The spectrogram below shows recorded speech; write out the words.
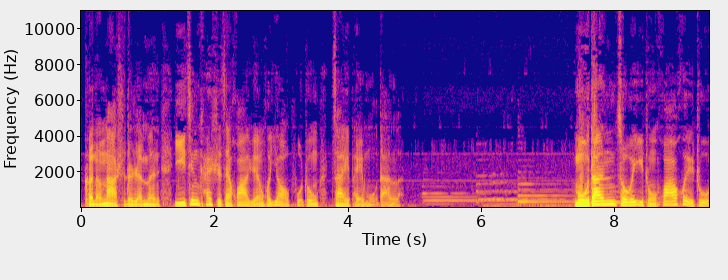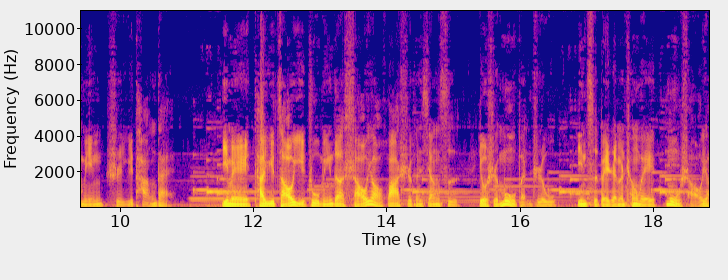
可能那时的人们已经开始在花园或药圃中栽培牡丹了。牡丹作为一种花卉著名，始于唐代。因为它与早已著名的芍药花十分相似，又是木本植物，因此被人们称为木芍药。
